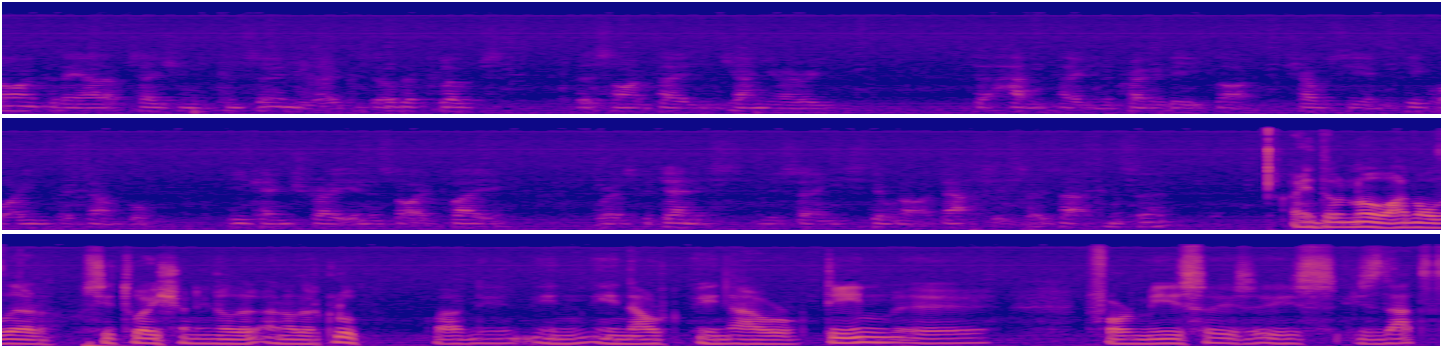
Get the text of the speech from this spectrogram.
time for the adaptation concern you though? Because other clubs that signed players in January that hadn't played in the Premier League, like Chelsea and Higuain, for example, he came straight in and started playing. Whereas for Denis, you're saying he's still not adapted, so is that a concern? I don't know another situation in other another club, but in, in, in our in our team, uh, for me is, is, is, is that.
